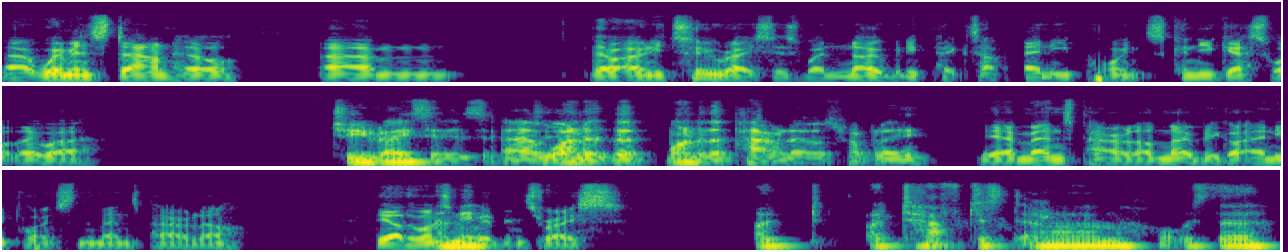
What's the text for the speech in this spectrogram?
Uh, women's downhill. Um, there were only two races where nobody picked up any points. Can you guess what they were? Two races uh Two. one of the one of the parallels probably Yeah, men's parallel. Nobody got any points in the men's parallel. The other one's I mean- a women's race. i'd i'd have to um what was the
